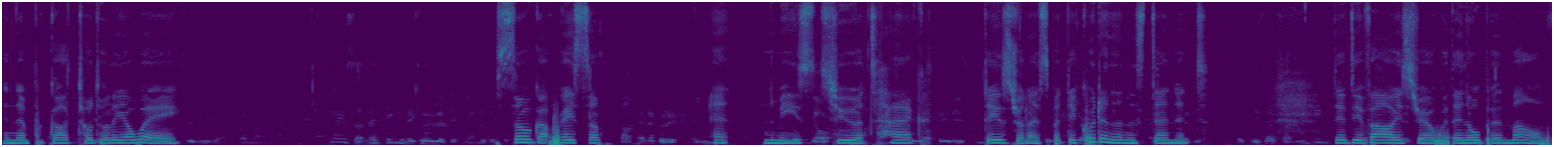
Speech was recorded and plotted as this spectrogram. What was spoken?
and then put God totally away. So God raised up enemies to attack the Israelites, but they couldn't understand it. They devour Israel with an open mouth.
